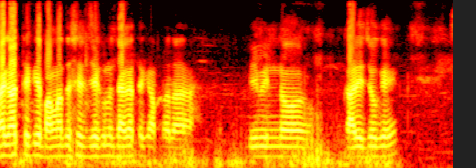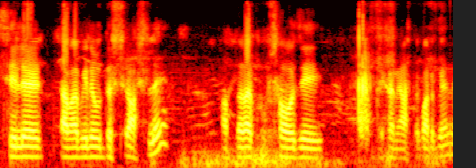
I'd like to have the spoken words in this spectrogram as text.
জায়গা থেকে, বাংলাদেশের যে কোনো জায়গা থেকে আপনারা বিভিন্ন গাড়ি যোগে সিলেট, তামাবিলের উদ্দেশ্যে আসলে আপনারা খুব সহজেই এখানে আসতে পারবেন।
